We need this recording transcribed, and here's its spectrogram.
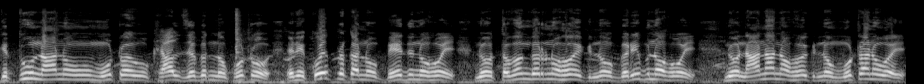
કે તું નાનો, હું મોટો એવો ખ્યાલ જગતનો ખોટો, એને કોઈ પ્રકારનો ભેદ ન હોય, નો તવંગરનો હોય કે નો ગરીબનો હોય, નો નાનાનો હોય કે નો મોટાનો હોય,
